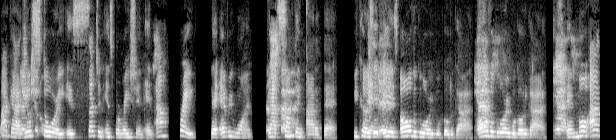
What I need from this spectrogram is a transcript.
My God, Thank your you, story is such an inspiration. And I pray that everyone got Yes, God. something out of that because it Amen. is all the glory will go to God. All the glory will go to God. Yes. And Mo, I,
